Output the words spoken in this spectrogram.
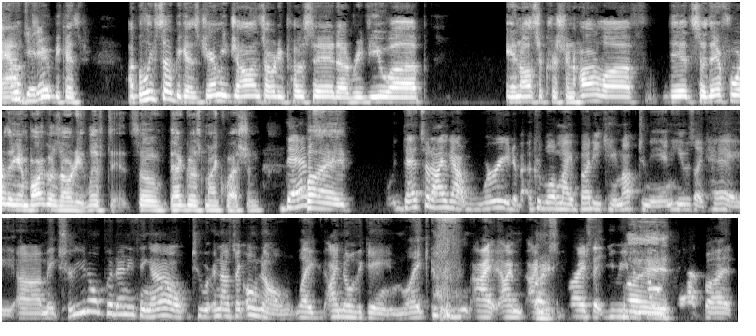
oh, now Oh, too it? because I believe so because Jeremy Jahns already posted a review up and also Christian Harloff did so therefore the embargo is already lifted. So that goes my question. that's But that's what I got worried about. 'Cause, Well, my buddy came up to me and he was like, "Hey, uh, make sure you don't put anything out to her." And I was like, "Oh no, like I know the game. Like I, I'm I'm Right. surprised that you even know But- that, but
